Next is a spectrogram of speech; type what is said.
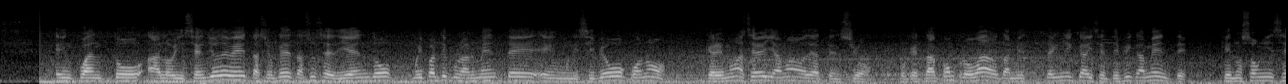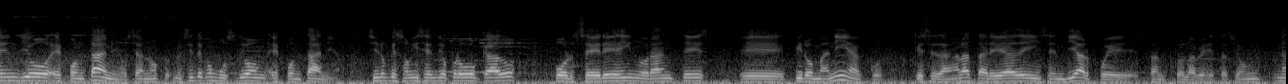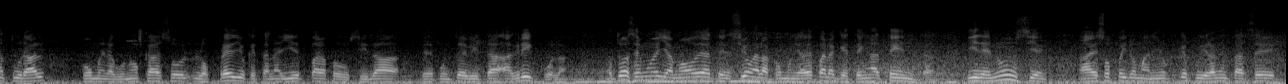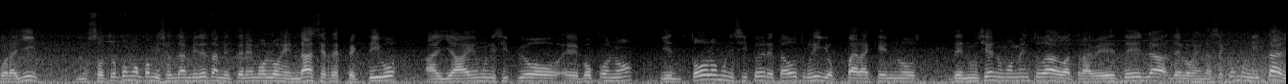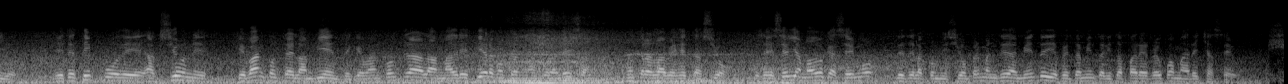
En cuanto a los incendios de vegetación que se están sucediendo, muy particularmente en el municipio de Boconó, queremos hacer el llamado de atención, porque está comprobado también técnica y científicamente que no son incendios espontáneos, o sea, no, existe combustión espontánea, sino que son incendios provocados por seres ignorantes eh, piromaníacos que se dan a la tarea de incendiar pues tanto la vegetación natural como en algunos casos los predios que están allí para producirla desde el punto de vista agrícola. Nosotros hacemos el llamado de atención a las comunidades para que estén atentas y denuncien a esos piromaníacos que pudieran entrarse por allí. Nosotros como Comisión de Ambiente también tenemos los enlaces respectivos allá en el municipio eh, Boconó y en todos los municipios del estado de Trujillo para que nos denuncien en un momento dado a través de, de los enlaces comunitarios este tipo de acciones que van contra el ambiente, que van contra la madre tierra, contra la naturaleza, contra la vegetación. Entonces ese es el llamado que hacemos desde la Comisión Permanente de Ambiente y de Frente Ambientalista para el Reupa Madre Chaseo.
